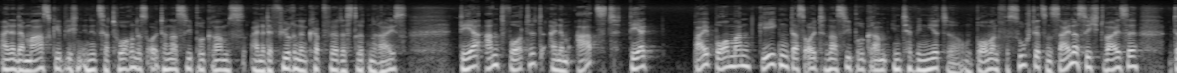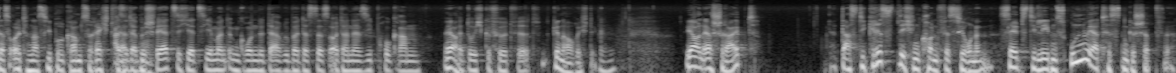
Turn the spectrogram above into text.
einer der maßgeblichen Initiatoren des Euthanasieprogramms, einer der führenden Köpfe des Dritten Reichs der antwortet einem Arzt, der bei Bormann gegen das Euthanasieprogramm intervenierte. Und Bormann versucht jetzt in seiner Sichtweise, das Euthanasieprogramm zu rechtfertigen. Also da beschwert sich jetzt jemand im Grunde darüber, dass das Euthanasieprogramm ja. Äh, durchgeführt wird. Genau, richtig. Mhm. Ja, und er schreibt, dass die christlichen Konfessionen, selbst die lebensunwertesten Geschöpfe,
